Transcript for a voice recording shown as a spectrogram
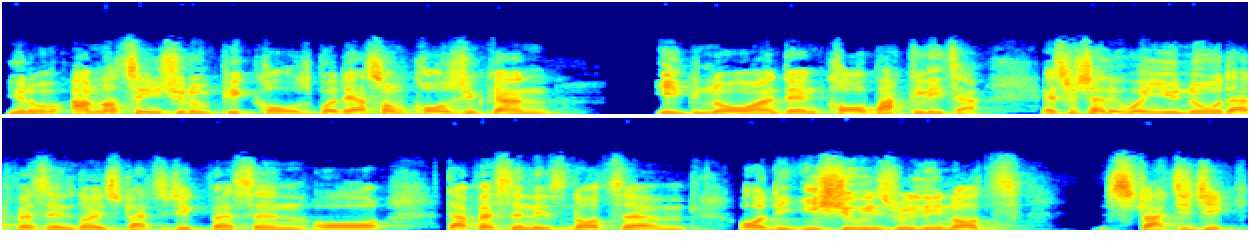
You know, I'm not saying you shouldn't pick calls, but there are some calls you can ignore and then call back later, especially when you know that person is not a strategic person or that person is not, um, or the issue is really not strategic.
